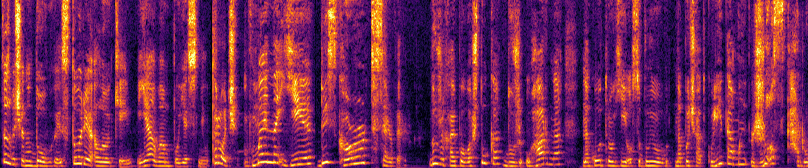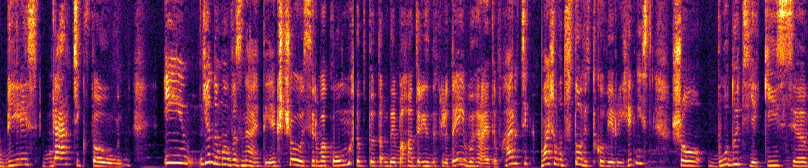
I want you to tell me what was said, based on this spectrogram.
Це, звичайно, довга історія, але окей, я вам поясню. Коротше, в мене є Discord сервер. Дуже хайпова штука, дуже угарна, на котрої, особливо на початку літа, ми жорстко рубились Gartic Phone. І я думаю, ви знаєте, якщо серваком, тобто там, де багато різних людей, ви граєте в Gartic, майже буде 100% вірогідність, що будуть якісь е,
